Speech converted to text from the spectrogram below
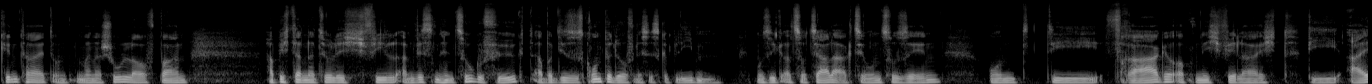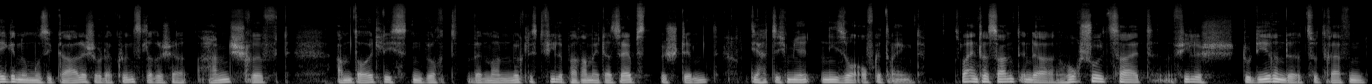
Kindheit und in meiner Schullaufbahn habe ich dann natürlich viel an Wissen hinzugefügt, aber dieses Grundbedürfnis ist geblieben, Musik als soziale Aktion zu sehen und die Frage, ob nicht vielleicht die eigene musikalische oder künstlerische Handschrift am deutlichsten wird, wenn man möglichst viele Parameter selbst bestimmt, die hat sich mir nie so aufgedrängt. Es war interessant, in der Hochschulzeit viele Studierende zu treffen,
